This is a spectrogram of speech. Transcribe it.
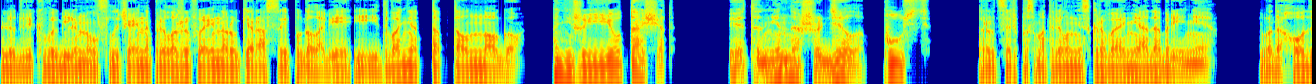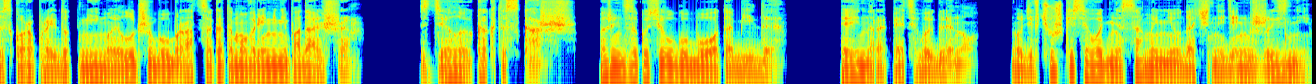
Людвиг выглянул, случайно приложив Эйнару керасой по голове и едва не оттоптал ногу. «Они же ее утащат!» «Это не наше дело, пусть!» Рыцарь посмотрел, не скрывая неодобрения. Водоходы скоро пройдут мимо, и лучше бы убраться к этому времени подальше. «Сделаю, как ты скажешь». Парень закусил губу от обиды. Эйнер опять выглянул. У девчушки сегодня самый неудачный день в жизни.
